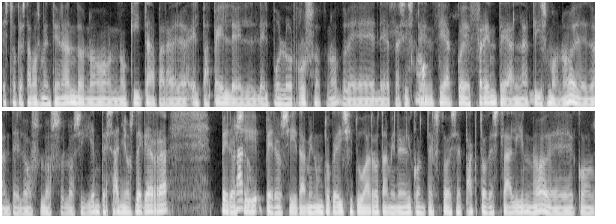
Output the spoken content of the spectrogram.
esto que estamos mencionando no, no quita para el, el papel del, del, pueblo ruso, ¿no? De, de resistencia no. frente al nazismo, ¿no? Eh, durante los, los, los, siguientes años de guerra, pero claro. sí, pero sí también un toque de situarlo también en el contexto de ese pacto de Stalin, ¿no? Con,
